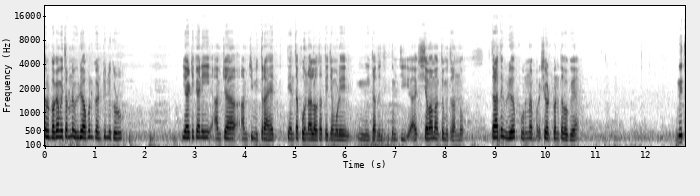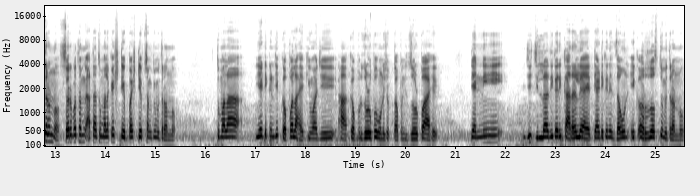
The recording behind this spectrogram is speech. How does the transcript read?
तर बघा मित्रांनो व्हिडिओ आपण कंटिन्यू करू. या ठिकाणी आमच्या आमचे मित्र आहेत. त्यांचा फोन आला होता. त्याच्यामुळे मी कदाचित तुमची क्षमा मागतो मित्रांनो. तर आता व्हिडिओ पूर्ण शेवटपर्यंत बघूया. मित्रांनो सर्वप्रथम आता तुम्हाला काही स्टेप बाय स्टेप सांगतो मित्रांनो. तुम्हाला या ठिकाणी जे कपल आहे किंवा जे हां कपल जोडपं होऊ शकतो. आपण जे जोडपं आहे. त्यांनी जे जिल्हाधिकारी कार्यालय आहे त्या ठिकाणी जाऊन एक अर्ज असतो मित्रांनो.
